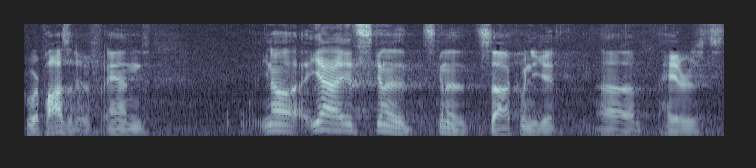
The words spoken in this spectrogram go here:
who are positive. And, you know, yeah, it's gonna, it's gonna suck when you get uh, haters. It's,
